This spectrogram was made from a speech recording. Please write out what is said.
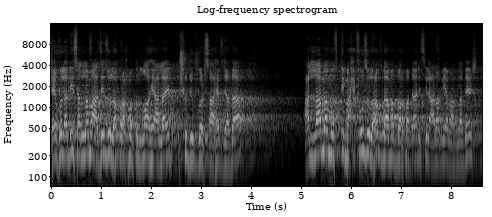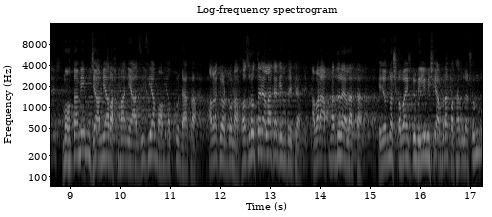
শেখুল হাদিস আল্লামা আজিজুল হক রহমতুল্লাহ আলাইর সুযোগ্য সাহেব জাদা আল্লামা মুফতি মাহফুজুল হক দামাদ বরমাদারিসিল আরাবিয়া, বাংলাদেশ, মোহতামিম জামিয়া রহমানিয়া আজিজিয়া, মোহাম্মদপুর, ঢাকা। আমরা কি উঠবো না। হজরতের এলাকা কিন্তু এটা, আবার আপনাদের এলাকা। এই জন্য সবাই একটু মিলেমিশে আমরা কথাগুলো শুনব,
